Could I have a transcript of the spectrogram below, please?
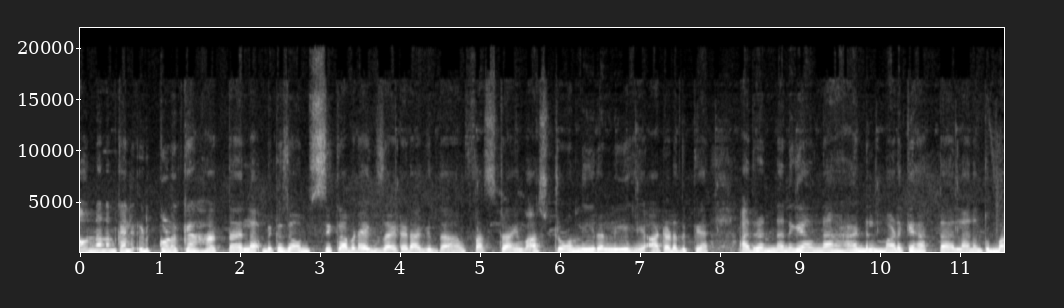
ಅವನ್ನ ನನ್ನ ಕೈಲಿ ಹಿಡ್ಕೊಳ್ಳೋಕ್ಕೆ ಆಗ್ತಾ ಇಲ್ಲ. ಬಿಕಾಸ್ ಅವ್ನು ಸಿಕ್ಕಾಬಡೆ ಎಕ್ಸೈಟೆಡ್ ಆಗಿದ್ದ ಫಸ್ಟ್ ಟೈಮ್ ಅಷ್ಟೊಂದು ನೀರಲ್ಲಿ ಆಟ ಆಡೋದಕ್ಕೆ. ಆದರೆ ನನಗೆ ಅವನ್ನ ಹ್ಯಾಂಡಲ್ ಮಾಡೋಕ್ಕೆ ಆಗ್ತಾ ಇಲ್ಲ. ನಾನು ತುಂಬ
